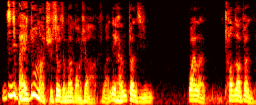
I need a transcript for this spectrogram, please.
你自己百度嘛，去搜怎么搞笑是吧？内涵段子已经关了，抄不到段子。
